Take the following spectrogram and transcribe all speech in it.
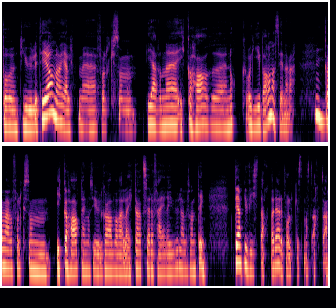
på rundt juletider, med å hjelpe med folk som gjerne ikke har eh, nok å gi barna sine. Det. Det kan være folk som ikke har penger til julegaver, eller ikke har et sted å feire jul, eller sånne ting. Det har ikke vi starta, det er det folket som har starta.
